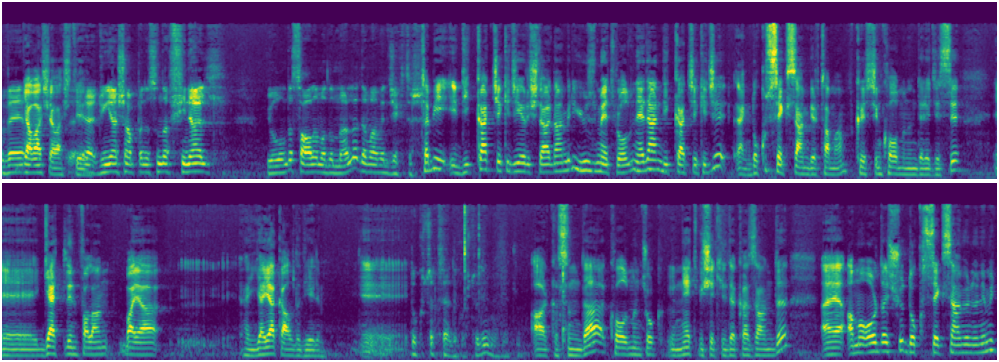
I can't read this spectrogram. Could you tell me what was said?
ve Yavaş yavaş diyelim. Evet, dünya şampiyonasında final yolunda sağlam adımlarla devam edecektir. Tabii e, dikkat çekici yarışlardan biri 100 metre oldu. Neden dikkat çekici? Yani 9.81 tamam Christian Coleman'ın derecesi. E, Gatlin falan bayağı e, hani yaya kaldı diyelim. E, 9.80'de koştu değil mi? arkasında Coleman çok net bir şekilde kazandı. E, ama orada şu 9.81'in önemi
